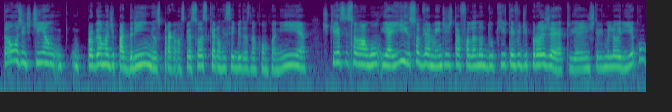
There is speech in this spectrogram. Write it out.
Então a gente tinha um, um programa de padrinhos para as pessoas que eram recebidas na companhia. Acho que esses são algum. E aí, isso, obviamente, a gente está falando do que teve de projeto. E aí a gente teve melhoria com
